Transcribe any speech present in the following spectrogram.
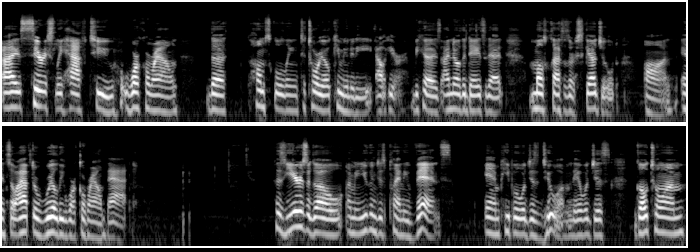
I seriously have to work around the homeschooling tutorial community out here because I know the days that most classes are scheduled on. And so I have to really work around that. Because years ago, I mean, you can just plan events and people would just do them. They would just go to them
